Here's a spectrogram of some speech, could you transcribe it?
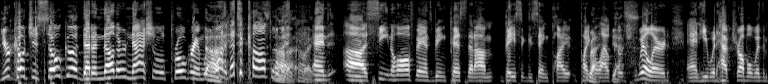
Your coach is so good that another national program would Ah. want it. That's a compliment. Ah, right. And uh, Seton Hall fans being pissed that I'm basically saying Pike Right, out yes. Willard and he would have trouble with him,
